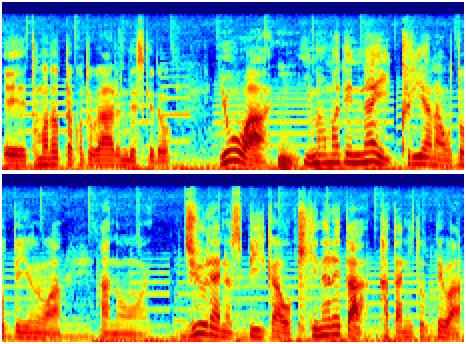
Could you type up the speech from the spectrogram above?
えー、戸惑ったことがあるんですけど要は今までにないクリアな音っていうのはあの従来のスピーカーを聞き慣れた方にとっては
